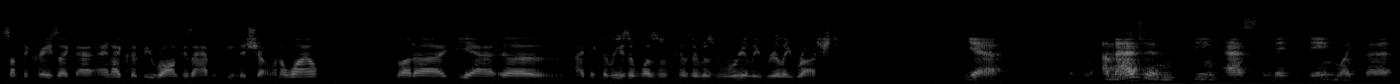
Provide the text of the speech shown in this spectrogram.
something crazy like that. And I could be wrong because I haven't seen the show in a while. But uh, yeah, uh, I think the reason was because it was really, really rushed. Yeah. Imagine being asked to make a game like that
